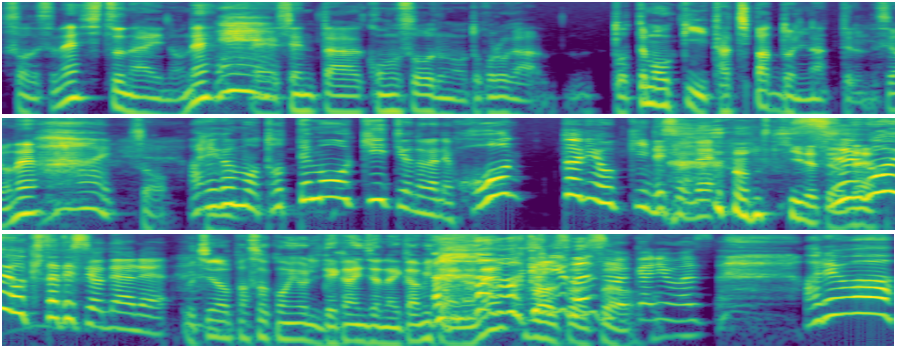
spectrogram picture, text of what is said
そうですね室内のね、えー、えー、センターコンソールのところがとっても大きいタッチパッドになってるんですよね。はい、そうあれがもうとっても大きいっていうのがね本当に大きいんですよね。大きいですよね。すごい大きさですよねあれ。うちのパソコンよりでかいんじゃないかみたいなね。わかりますわかります。あれは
